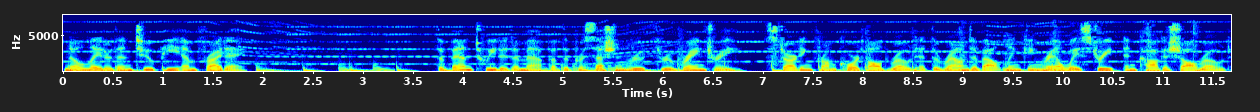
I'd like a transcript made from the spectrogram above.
no later than 2 p.m. Friday. The band tweeted a map of the procession route through Braintree, starting from Courtauld Road at the roundabout linking Railway Street and Coggeshall Road.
